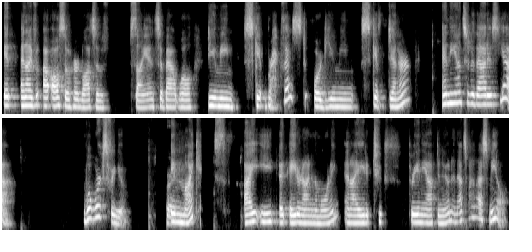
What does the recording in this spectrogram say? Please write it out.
it and I've also heard lots of science about, well, do you mean skip breakfast or do you mean skip dinner? And the answer to that is yeah. What works for you? Right. In my case, I eat at eight or nine in the morning and I eat at two, three in the afternoon, and that's my last meal.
